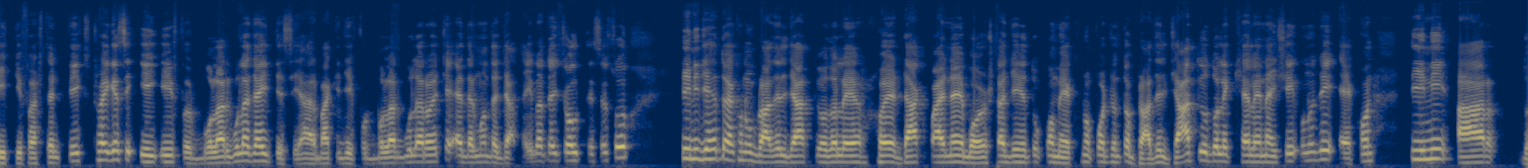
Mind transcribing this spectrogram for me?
এইটটি পার্সেন্ট ফিক্সড হয়ে গেছে, এই এই ফুটবলারগুলা যাইতেছে। আর বাকি যে ফুটবলারগুলা রয়েছে, এদের মধ্যে যাচাই বাছাই চলতেছে। সো তিনি যেহেতু এখনও ব্রাজিল জাতীয় দলের হয়ে ডাক পায় নাই, বয়সটা যেহেতু কম, এখনও পর্যন্ত ব্রাজিল জাতীয় দলে খেলে নাই, সেই অনুযায়ী এখন তিনি আর দু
